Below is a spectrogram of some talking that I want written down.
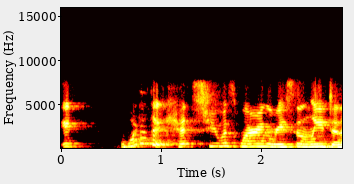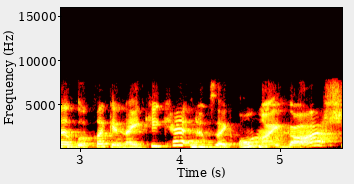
it one of the kits she was wearing recently didn't look like a Nike kit, and I was like, "Oh my gosh,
